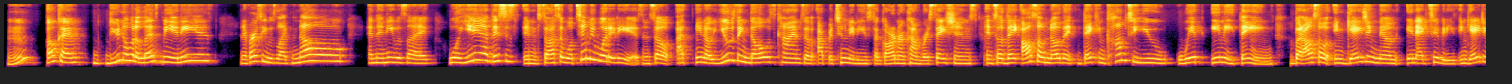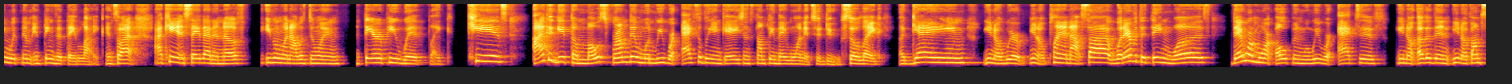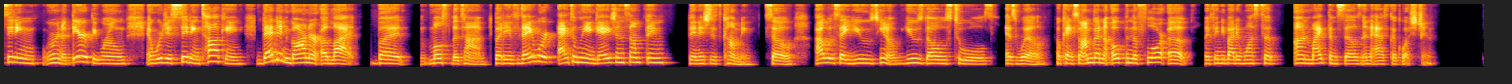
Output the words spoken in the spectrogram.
hmm? okay do you know what a lesbian is and at first he was like no and then he was like, well, yeah, this is, and so I said, well, tell me what it is. And so I, you know, using those kinds of opportunities to garner conversations. And so they also know that they can come to you with anything, but also engaging them in activities, engaging with them in things that they like. And so I, I can't say that enough. Even when I was doing therapy with like kids, I could get the most from them when we were actively engaged in something they wanted to do. So, like a game, you know, we're, you know, playing outside, whatever the thing was, they were more open when we were active, you know, other than, you know, if I'm sitting, we're in a therapy room and we're just sitting talking, that didn't garner a lot, but most of the time. But if they were actively engaged in something, then it's just coming. So I would say use, you know, use those tools as well. Okay, so I'm going to open the floor up if anybody wants to unmic themselves and ask a question.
